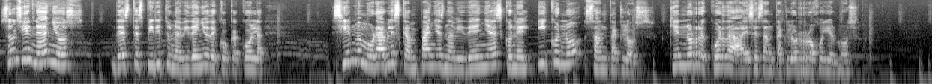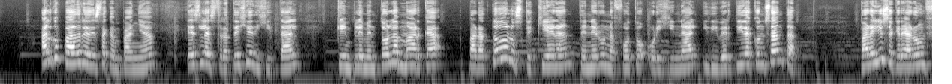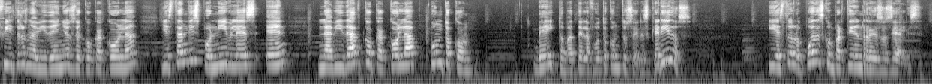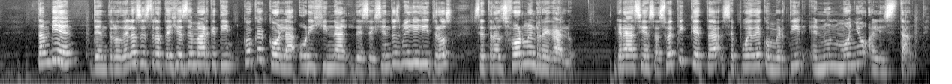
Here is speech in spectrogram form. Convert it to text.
Son 100 años de este espíritu navideño de Coca-Cola. 100 memorables campañas navideñas con el ícono Santa Claus. ¿Quién no recuerda a ese Santa Claus rojo y hermoso? Algo padre de esta campaña es la estrategia digital que implementó la marca para todos los que quieran tener una foto original y divertida con Santa. Para ello se crearon filtros navideños de Coca-Cola y están disponibles en navidadcoca-cola.com. Ve y tómate la foto con tus seres queridos. Y esto lo puedes compartir en redes sociales. También, dentro de las estrategias de marketing, Coca-Cola original de 600 mililitros se transforma en regalo gracias a su etiqueta, se puede convertir en un moño al instante.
